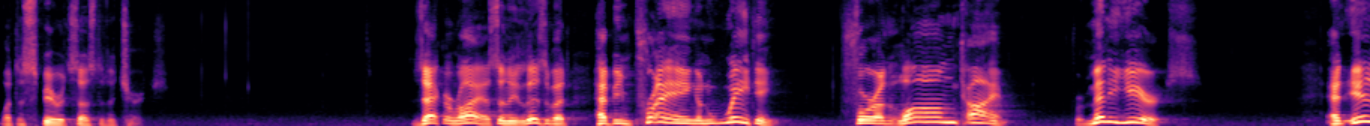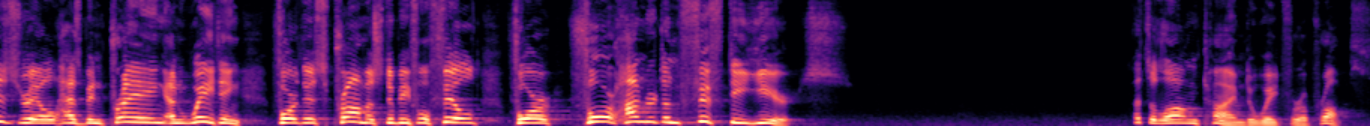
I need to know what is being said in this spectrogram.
what the Spirit says to the church. Zacharias and Elizabeth had been praying and waiting for a long time, for many years. And Israel has been praying and waiting for this promise to be fulfilled for 450 years. That's a long time to wait for a promise.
